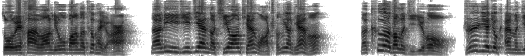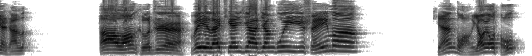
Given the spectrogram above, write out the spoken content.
作为汉王刘邦的特派员啊，那骊姬见到齐王田广、丞相田横，那客套了几句后，直接就开门见山了。大王可知未来天下将归于谁吗？田广摇摇头，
